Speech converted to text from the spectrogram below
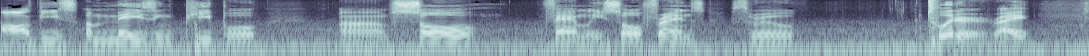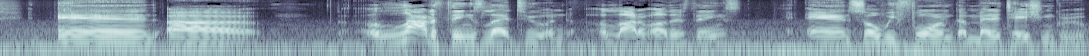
all these amazing people, um, soul family, soul friends through Twitter, right? And uh, a lot of things led to an, a lot of other things. And so we formed a meditation group,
